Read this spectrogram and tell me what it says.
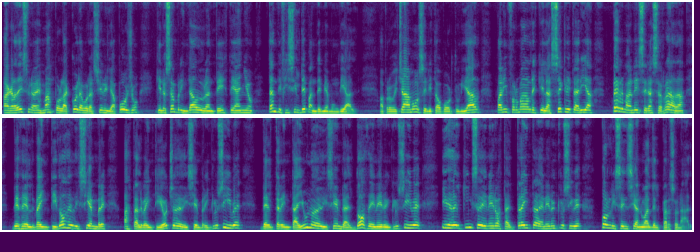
agradece una vez más por la colaboración y el apoyo que nos han brindado durante este año tan difícil de pandemia mundial. Aprovechamos en esta oportunidad para informarles que la Secretaría permanecerá cerrada desde el 22 de diciembre hasta el 28 de diciembre inclusive, del 31 de diciembre al 2 de enero inclusive y desde el 15 de enero hasta el 30 de enero inclusive por licencia anual del personal.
